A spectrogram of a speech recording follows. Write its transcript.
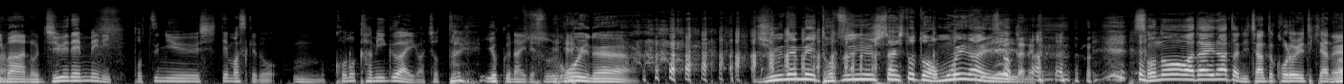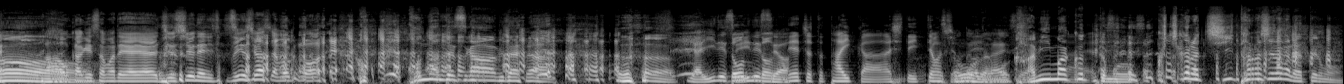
今、あの、10年目に突入してますけど、うん、この噛み具合がちょっと良くないですすね。ごいね 10年目に突入した人とは思えない。そうだね。その話題の後にちゃんとこれを言ってきたね。うんあおかげさまで10周年に突入しました僕も。こんなんですがみたいな、うん。いやいいですよどいいですよ。んどんね、ちょっと退化していってますよそうね。もう噛みまくってもう口から血垂らしながらやってるもん。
